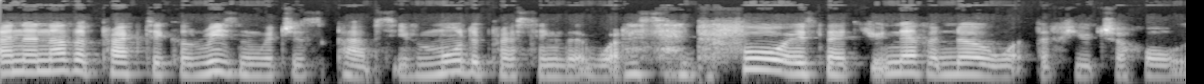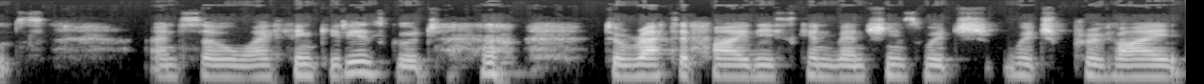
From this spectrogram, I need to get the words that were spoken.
And another practical reason, which is perhaps even more depressing than what I said before, is that you never know what the future holds. And so I think it is good to ratify these conventions which which provide,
